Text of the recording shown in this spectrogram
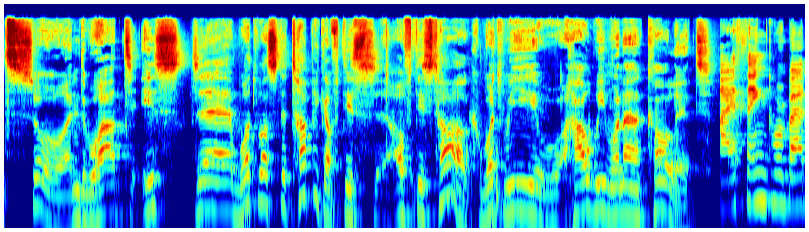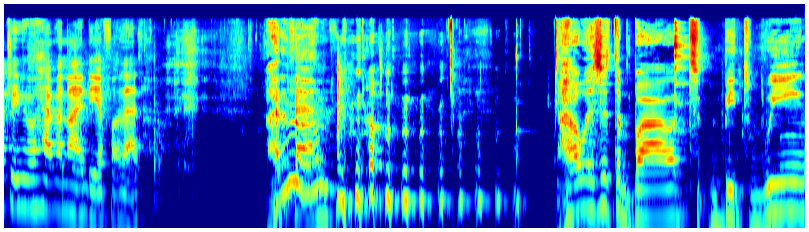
So, and what is the what was the topic of this of this talk? What we how we wanna call it? I think, Roberto, you have an idea for that. I don't know. How is it about between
